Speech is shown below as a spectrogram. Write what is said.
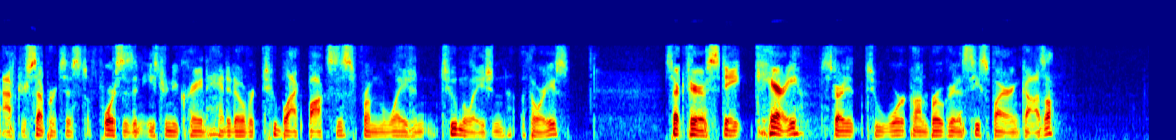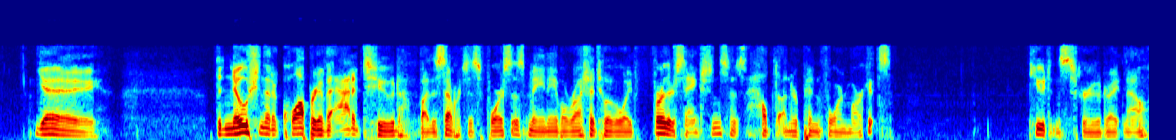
after separatist forces in eastern Ukraine handed over two black boxes from Malaysian to Malaysian authorities. Secretary of State Kerry started to work on brokering a ceasefire in Gaza. Yay. The notion that a cooperative attitude by the separatist forces may enable Russia to avoid further sanctions has helped underpin foreign markets. Putin's screwed right now.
